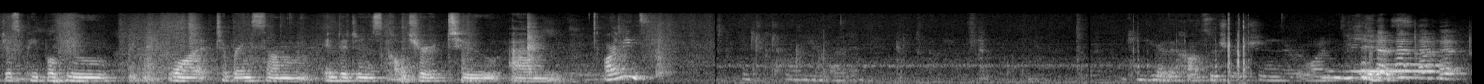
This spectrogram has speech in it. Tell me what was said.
just people who want to bring some Indigenous culture to um, Orleans. Can hear the concentration in everyone? yes.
